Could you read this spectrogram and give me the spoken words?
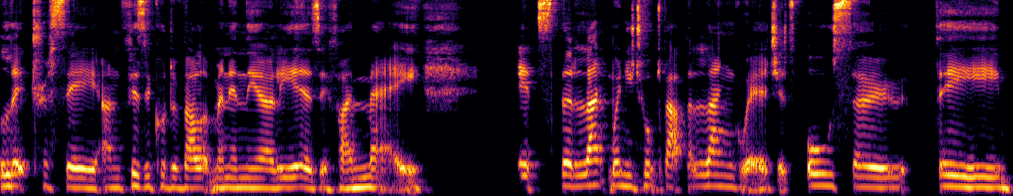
literacy and physical development in the early years, if I may, it's the when you talked about the language, it's also the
